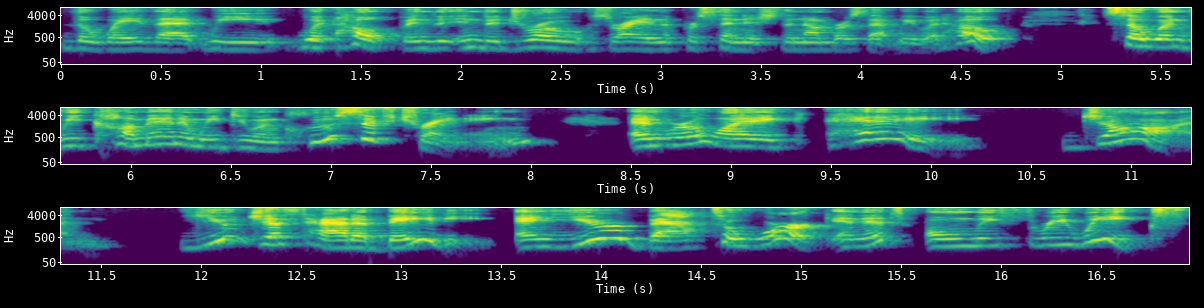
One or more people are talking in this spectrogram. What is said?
the way that we would hope in the in the droves right in the percentage the numbers that we would hope so when we come in and we do inclusive training and we're like hey john you just had a baby and you're back to work and it's only 3 weeks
